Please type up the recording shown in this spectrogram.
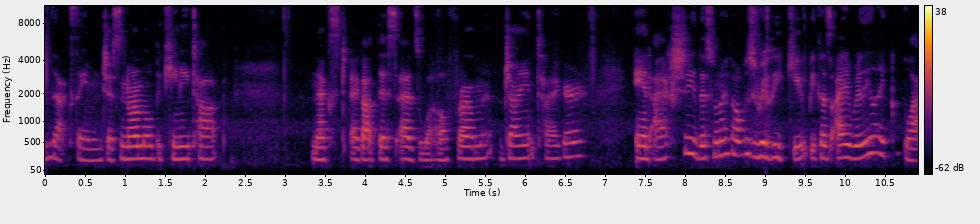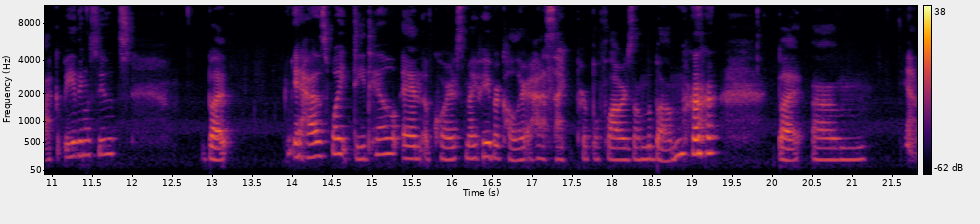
Exact same, just normal bikini top. Next, I got this as well from Giant Tiger. And I actually, this one I thought was really cute because I really like black bathing suits. But it has white detail and of course my favorite color, it has like purple flowers on the bum. but um, yeah,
